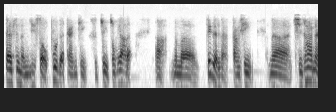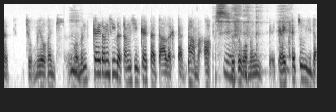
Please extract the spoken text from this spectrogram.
但是呢，你手部的干净是最重要的啊。那么这个呢，当心，那其他呢就没有问题。嗯、我们该当心的当心，该胆大了胆大嘛啊，是，这是我们 该该注意的。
